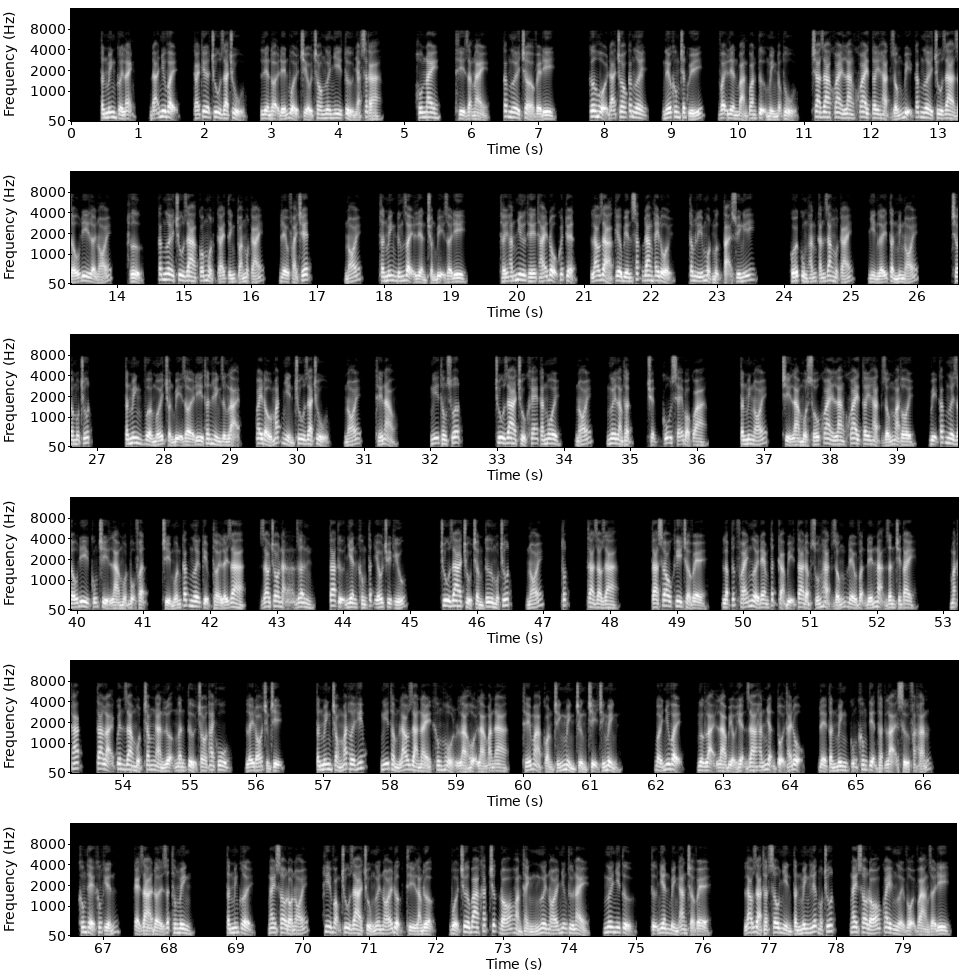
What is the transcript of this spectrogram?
Tần minh cười lạnh, đã như vậy, cái kia chu gia chủ, liền đợi đến buổi chiều cho ngươi nhi tử nhặt sắc ca. Hôm nay thì dạng này, các ngươi trở về đi. Cơ hội đã cho các ngươi, nếu không chân quý, vậy liền bản quan tự mình động thủ. Cha ra khoai lang khoai tây hạt giống bị các ngươi chu gia giấu đi lời nói. Hừ, các ngươi chu gia có một cái tính toán một cái, đều phải chết. Nói, thần minh đứng dậy liền chuẩn bị rời đi. Thấy hắn như thế thái độ quyết tuyệt, lão giả kia biến sắc đang thay đổi, tâm lý một mực tại suy nghĩ. Cuối cùng hắn cắn răng một cái, nhìn lấy tần minh nói, chờ một chút. Tần minh vừa mới chuẩn bị rời đi thân hình dừng lại, quay đầu mắt nhìn chu gia chủ, nói, thế nào? Nghĩ thông suốt. Chu gia chủ khe cắn môi, nói, ngươi làm thật chuyện cũ sẽ bỏ qua. Tân minh nói, chỉ là một số khoai lang khoai tây hạt giống mà thôi, bị các ngươi giấu đi cũng chỉ là một bộ phận, chỉ muốn các ngươi kịp thời lấy ra, giao cho nạn dân, ta tự nhiên không tất yếu truy cứu. Chu gia chủ trầm tư một chút, nói, tốt, ta giao ra. Ta sau khi trở về, lập tức phái người đem tất cả bị ta đập xuống hạt giống đều vận đến nạn dân trên tay. Mặt khác, ta lại quên ra một trăm ngàn lượng ngân tử cho thai khu, lấy đó trừng trị. Tân minh trong mắt hơi híp, nghĩ thầm lao già này không hổ là hội làm ăn a thế mà còn chính mình trừng trị chính mình. Bởi như vậy, ngược lại là biểu hiện ra hắn nhận tội thái độ để tần minh cũng không tiện thật lại xử phạt hắn. Không thể không khiến, kẻ già đời rất thông minh. Tần minh cười, ngay sau đó nói, hy vọng chu gia chủ ngươi nói được thì làm được, buổi trưa ba khắc trước đó hoàn thành ngươi nói những thứ này, ngươi nhi tử, tự nhiên bình an trở về. Lão giả thật sâu nhìn tần minh liếc một chút, ngay sau đó quay người vội vàng rời đi.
